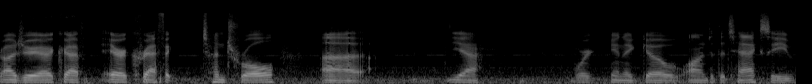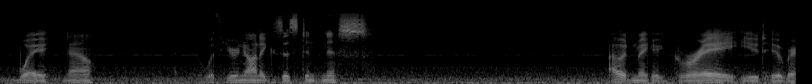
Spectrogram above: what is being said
Roger, aircraft aircraft control. Uh, yeah, we're gonna go onto the taxiway now with your non-existentness. I would make a great YouTuber.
